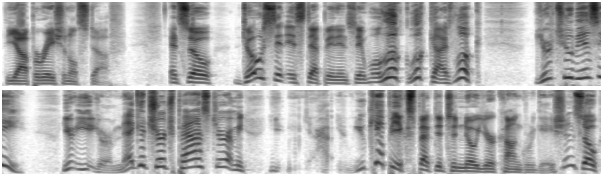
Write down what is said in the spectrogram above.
the operational stuff. And so Docent is stepping in and saying, well, look, look, guys, look, you're too busy. You're, you're a mega church pastor. I mean, you, you can't be expected to know your congregation. So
